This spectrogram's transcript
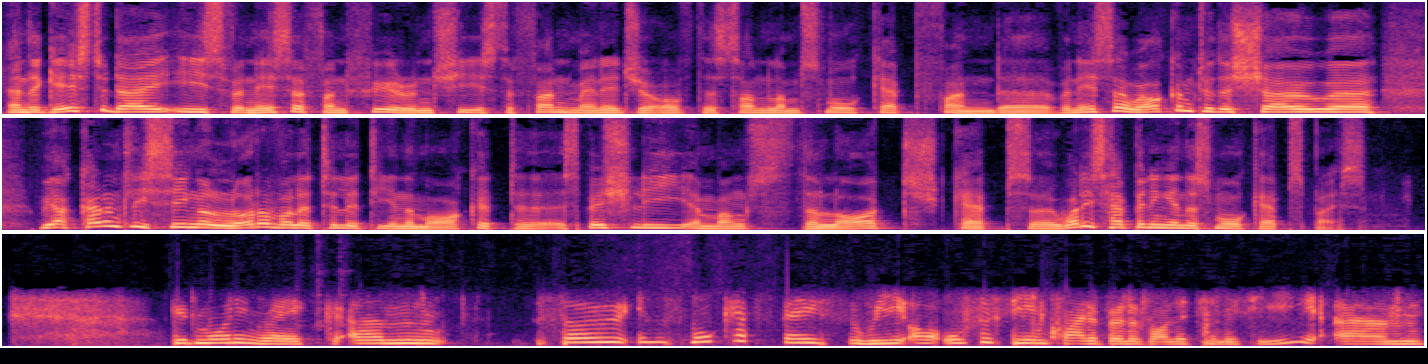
And the guest today is Vanessa van Vuuren. She is the fund manager of the Sanlam Small Cap Fund. Uh, Vanessa, welcome to the show. Uh, we are currently seeing a lot of volatility in the market, uh, especially amongst the large caps. Uh, what is happening in the small cap space? Good morning, Ryk. Um, so in the small cap space, we are also seeing quite a bit of volatility um,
